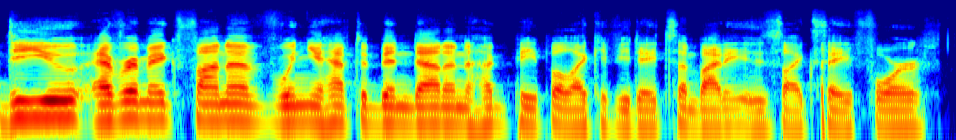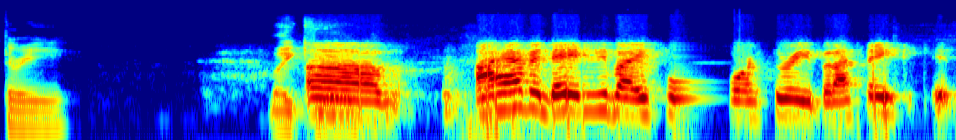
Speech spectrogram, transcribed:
Do you ever make fun of when you have to bend down and hug people? Like if you date somebody who's like say four three. Like you. Um, I haven't dated anybody for, for three, but I think it,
